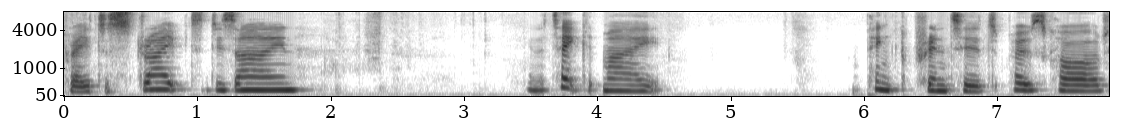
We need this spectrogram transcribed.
create a striped design. I'm going to take my pink printed postcard,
